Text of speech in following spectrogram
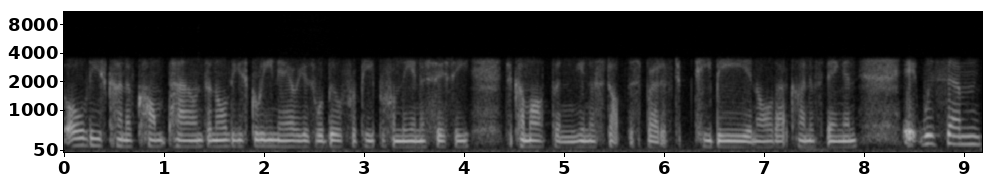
all these kind of compounds and all these green areas were built for people from the inner city to come up and you know stop the spread of TB and all that kind of thing. And it was. Um,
